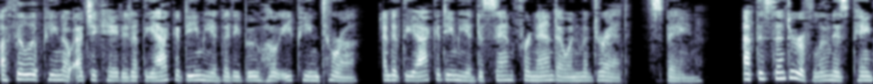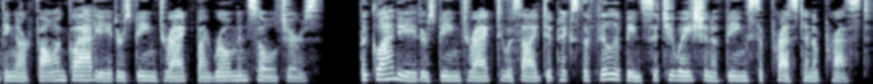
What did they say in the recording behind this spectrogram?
a Filipino educated at the Academia de Dibujo y Pintura, and at the Academia de San Fernando in Madrid, Spain. At the center of Luna's painting are fallen gladiators being dragged by Roman soldiers. The gladiators being dragged to a side depicts the Philippine situation of being suppressed and oppressed.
